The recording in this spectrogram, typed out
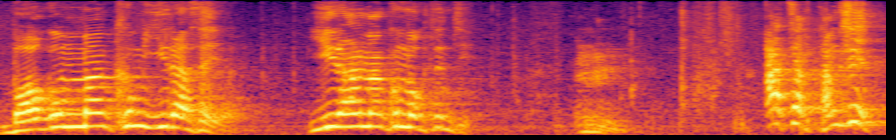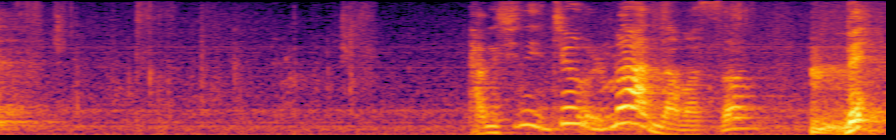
먹은 만큼 일하세요. 일할 만큼 먹든지. 음. 아참, 당신! 당신이 이제 얼마 안 남았어? 네?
